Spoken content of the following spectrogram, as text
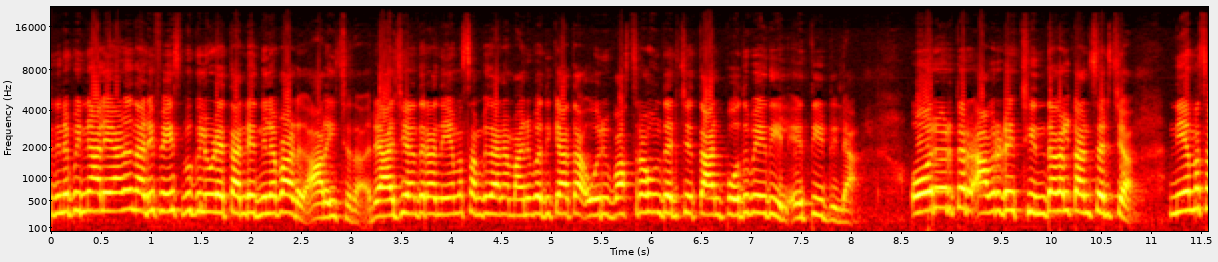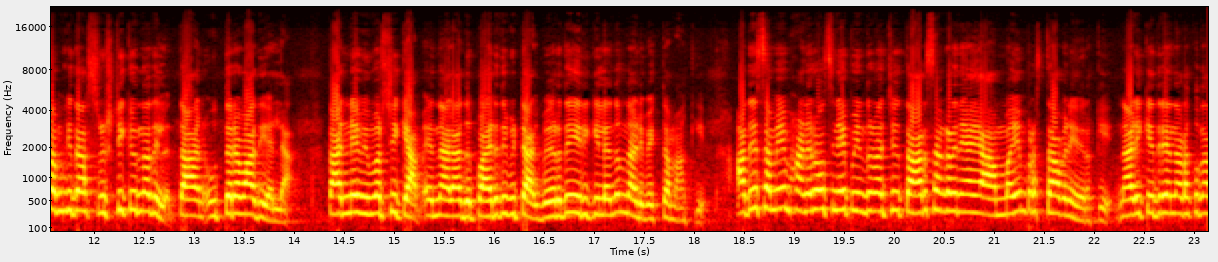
ഇതിന് പിന്നാലെയാണ് നടി ഫേസ്ബുക്കിലൂടെ തന്റെ നിലപാട് അറിയിച്ചത്. രാജ്യാന്തര നിയമ സംവിധാനം അനുവദിക്കാത്ത ഒരു വസ്ത്രവും ധരിച്ച് താൻ പൊതുവേദിയിൽ എത്തിയിട്ടില്ല. ഓരോരുത്തർ അവരുടെ ചിന്തകൾക്കനുസരിച്ച് നിയമസംഹിത സൃഷ്ടിക്കുന്നതിൽ താൻ ഉത്തരവാദിയല്ല. തന്നെ വിമർശിക്കാം. എന്നാൽ അത് പരിധി വിട്ടാൽ വെറുതെ ഇരിക്കില്ലെന്നും നടി വ്യക്തമാക്കി. അതേസമയം ഹണറോസിനെ പിന്തുണച്ച് താർ സംഘടനയായ അമ്മയും പ്രസ്താവന ഇറക്കി. നടിക്കെതിരെ നടക്കുന്ന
